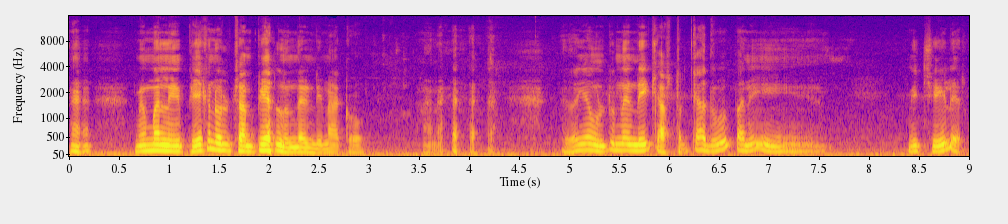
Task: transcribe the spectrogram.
మిమ్మల్ని పీకనొల్లు చంపేయాలని ఉందండి నాకు. నిజంగా ఉంటుందండి కష్టం కాదు పని మీరు చేయలేరు.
